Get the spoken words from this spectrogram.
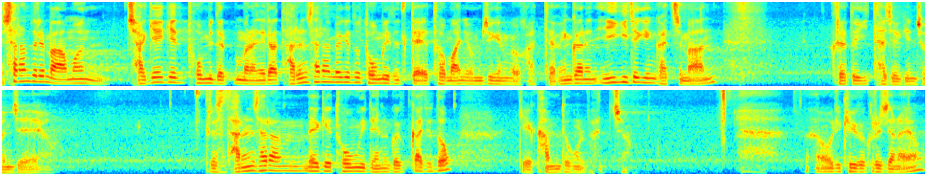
사람들의 마음은 자기에게 도움이 될 뿐만 아니라 다른 사람에게도 도움이 될 때 더 많이 움직이는 것 같아요. 인간은 이기적인 같지만 그래도 이타적인 존재예요. 그래서 다른 사람에게 도움이 되는 것까지도 감동을 받죠. 어, 우리 교회가 그러잖아요.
